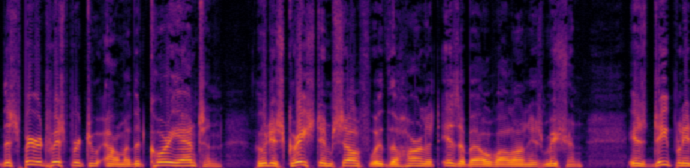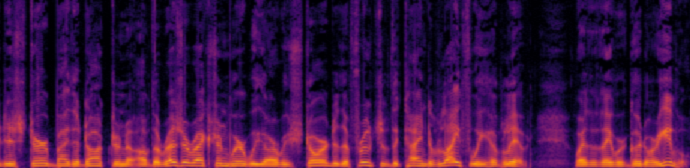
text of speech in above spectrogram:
The Spirit whispered to Alma that Corianton, who disgraced himself with the harlot Isabel while on his mission, is deeply disturbed by the doctrine of the resurrection, where we are restored to the fruits of the kind of life we have lived, whether they were good or evil.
